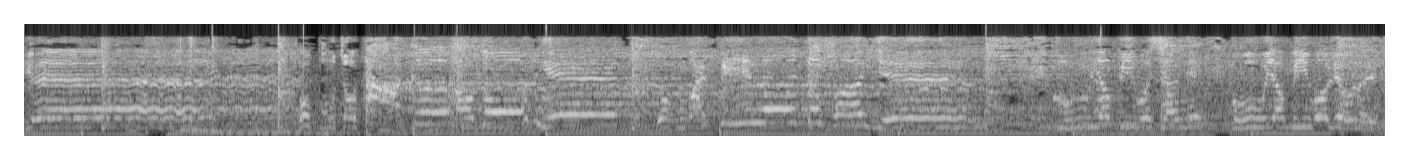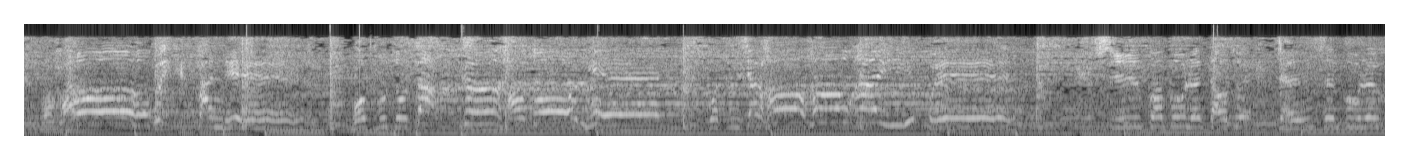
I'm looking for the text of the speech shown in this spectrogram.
原。我不做大哥好多年，我不爱冰冷的传言。不要逼我想念，不要逼我流泪，我后悔翻脸。我不做大哥多年，我只想好好爱一回。时光不能倒退，人生不能后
